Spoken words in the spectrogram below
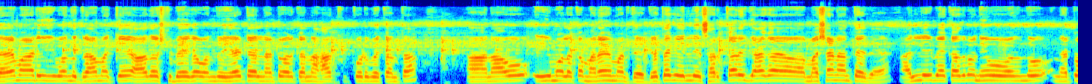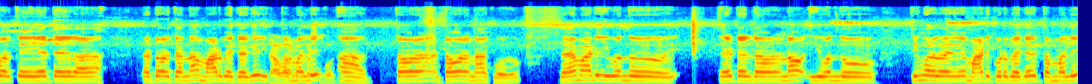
ದಯಮಾಡಿ ಈ ಒಂದು ಗ್ರಾಮಕ್ಕೆ ಆದಷ್ಟು ಬೇಗ ಒಂದು ಏರ್ಟೆಲ್ ನೆಟ್ವರ್ಕನ್ನು ಹಾಕಿ ಕೊಡಬೇಕಂತ ನಾವು ಈ ಮೂಲಕ ಮನವಿ ಮಾಡ್ತೇವೆ. ಜೊತೆಗೆ ಇಲ್ಲಿ ಸರ್ಕಾರಿ ಜಾಗ ಮಶಾಣ ಅಂತ ಇದೆ. ಅಲ್ಲಿ ಬೇಕಾದರೂ ನೀವು ಒಂದು ನೆಟ್ವರ್ಕ್ ಏರ್ಟೆಲ್ ನೆಟ್ವರ್ಕನ್ನು ಮಾಡಬೇಕಾಗಿ ತಮ್ಮಲ್ಲಿ ಟವರ್ ಟವರನ್ನು ಹಾಕ್ಬೋದು. ದಯಮಾಡಿ ಈ ಒಂದು ಏರ್ಟೆಲ್ ಟವರನ್ನು ಈ ಒಂದು ತಿಂಗಳಿಗೆ ಮಾಡಿಕೊಡಬೇಕಾಗಿ ತಮ್ಮಲ್ಲಿ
